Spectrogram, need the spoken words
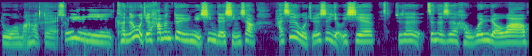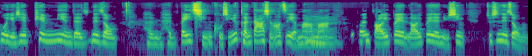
多嘛，对，所以可能我觉得他们对于女性的形象，还是我觉得是有一些，就是真的是很温柔啊，或有些片面的那种很很悲情苦情，因为可能大家想到自己的妈妈，可能早一辈老一辈的女性就是那种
